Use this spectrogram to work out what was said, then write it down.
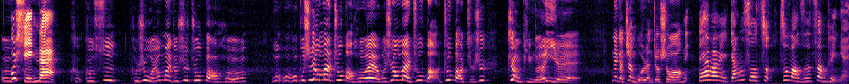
嗯不行的。”“可可是。”可是我要卖的是珠宝盒，我我我不是要卖珠宝盒哎，我是要卖珠宝，珠宝只是正品而已哎。那个郑国人就说：“你等下，妈咪刚说珠珠宝只是正品哎，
